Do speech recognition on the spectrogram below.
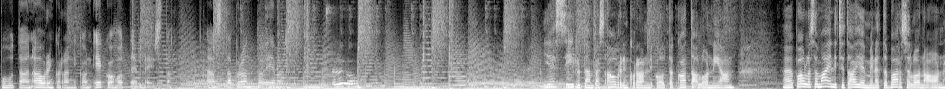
puhutaan aurinkorannikon ekohotelleista. Hasta pronto Eeva. Hasta luego. Jes, siirrytäänpäs aurinkorannikolta Kataloniaan. Paula, sä mainitsit aiemmin, että Barcelona on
